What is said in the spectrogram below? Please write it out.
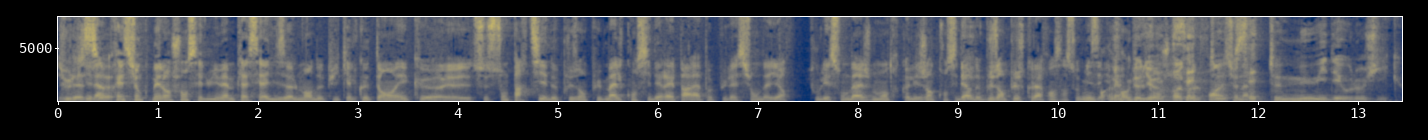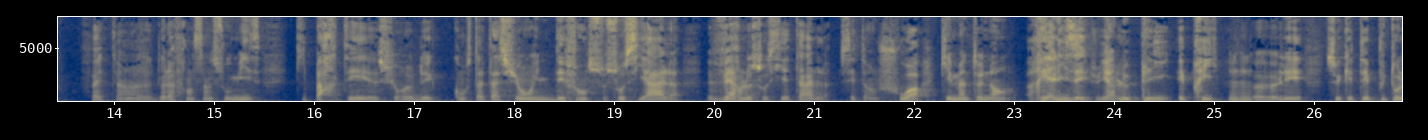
J'ai l'impression que Mélenchon s'est lui-même placé à l'isolement depuis quelque temps et que euh, ce son parti est de plus en plus mal considéré par la population. D'ailleurs, tous les sondages montrent que les gens considèrent de plus en plus que la France insoumise est même plus dangereux que le Front National. Cette mue idéologique en fait, hein, de la France insoumise qui partait sur des constatations, une défense sociale, vers le sociétal, c'est un choix qui est maintenant réalisé. Je veux dire, le pli est pris. Mhm. Euh, les, ceux qui étaient plutôt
